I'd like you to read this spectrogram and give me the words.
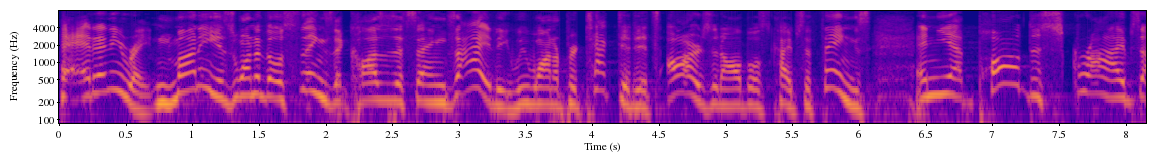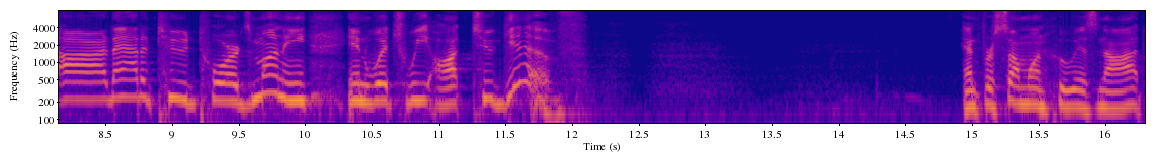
At any rate, money is one of those things that causes us anxiety. We want to protect it, it's ours, and all those types of things. And yet, Paul describes an attitude towards money in which we ought to give. And for someone who is not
